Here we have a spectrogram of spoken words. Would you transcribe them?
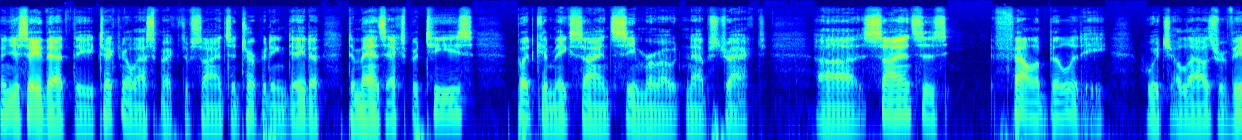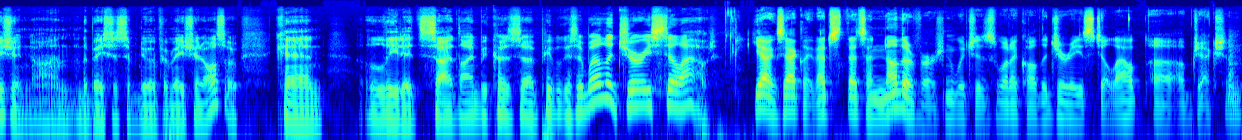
And you say that the technical aspect of science, interpreting data, demands expertise, but can make science seem remote and abstract. Uh, science's fallibility, which allows revision on the basis of new information, also can lead it sideline because uh, people can say, "Well, the jury's still out." Yeah, exactly. That's that's another version, which is what I call the jury is still out uh, objection.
